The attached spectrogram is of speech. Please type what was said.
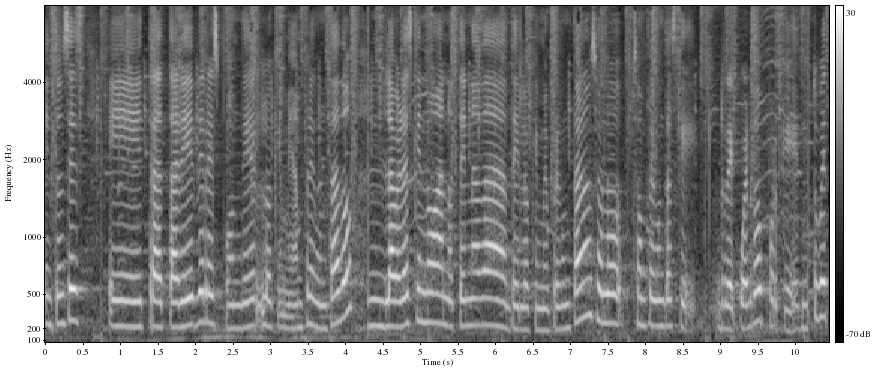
Entonces eh, trataré de responder lo que me han preguntado. La verdad es que no anoté nada de lo que me preguntaron, solo son preguntas que recuerdo porque tuve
